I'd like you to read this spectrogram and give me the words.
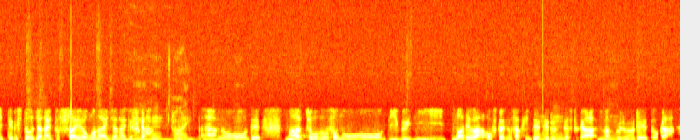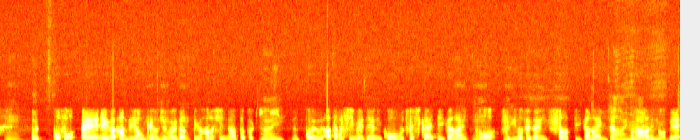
知ってる人じゃないと伝えようもないじゃないですか。うんはい。あのでまあ、ちょうどその DVD まではお二人の作品出てるんですが、今、うん。ブルーレイとか、うん。それこそ、えー映画館で 4K の上映だっていう話になったときに、こういう新しいメディアにこう移し替えていかないと、うんうん。次の世代に伝わっていかないみたいなことがあるので、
